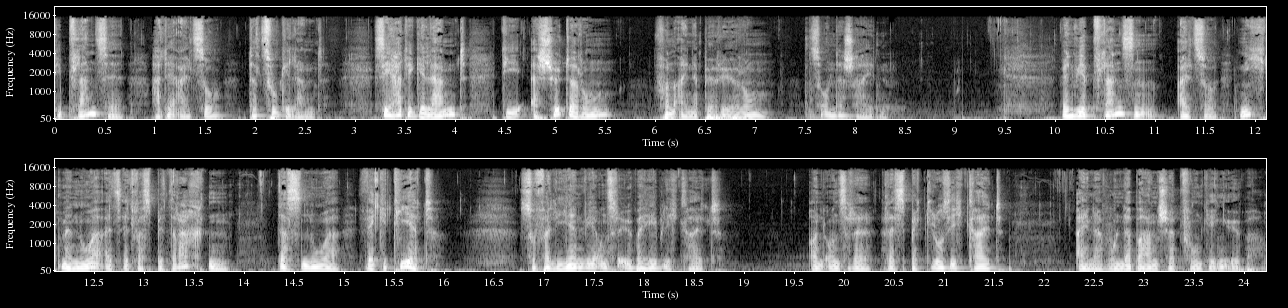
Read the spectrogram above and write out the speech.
Die Pflanze hatte also dazugelernt. Sie hatte gelernt, die Erschütterung von einer Berührung zu unterscheiden. Wenn wir Pflanzen also nicht mehr nur als etwas betrachten, das nur vegetiert, so verlieren wir unsere Überheblichkeit und unsere Respektlosigkeit einer wunderbaren Schöpfung gegenüber.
